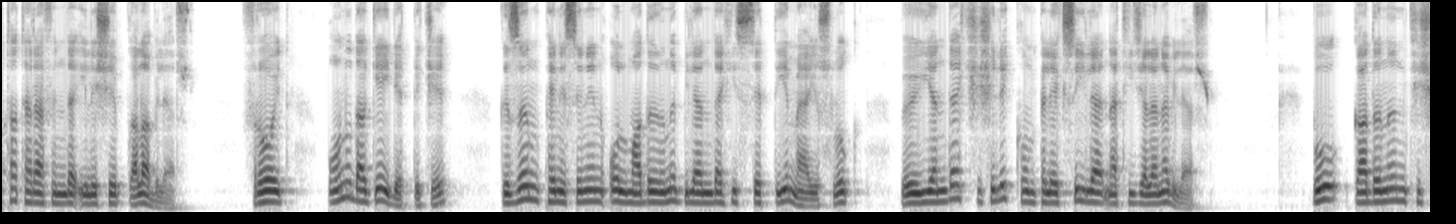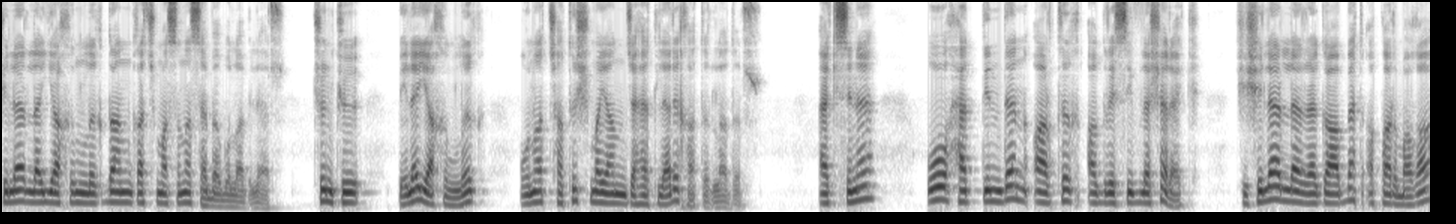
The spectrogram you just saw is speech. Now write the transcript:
ata tərəfində ilişib qala bilər. Freud onu da qeyd etdi ki, qızın penisinin olmadığını biləndə hiss etdiyi məyusluq böyüyəndə kişilik kompleksi ilə nəticələnə bilər. Bu, qadının kişilərlə yaxınlıqdan qaçmasına səbəb ola bilər. Çünki Belə yaxınlıq ona çatışmayan cəhətləri xatırladır. Əksinə, o həddindən artıq aqressivləşərək kişilərlə rəqabət aparmağa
